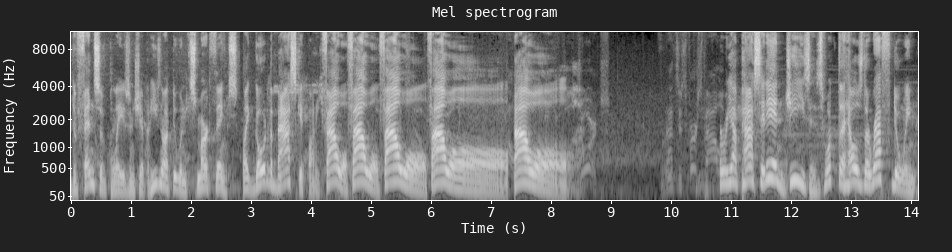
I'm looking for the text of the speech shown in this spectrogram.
defensive plays and shit, but he's not doing smart things. Like, go to the basket, buddy. Foul, foul, foul, foul, foul. Hurry up, pass it in. Jesus, what the hell's the ref doing?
